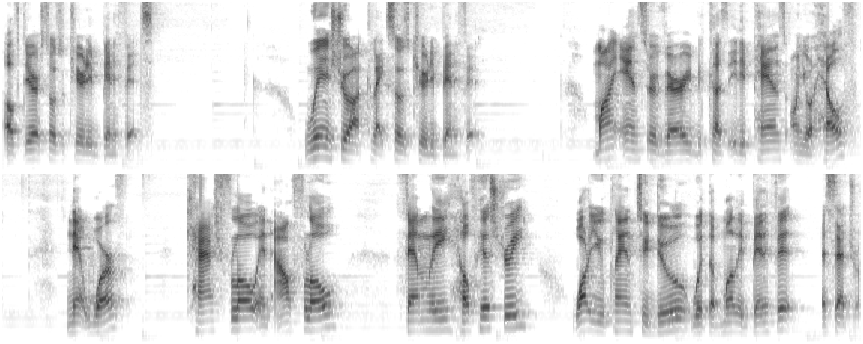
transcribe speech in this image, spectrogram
of their Social Security benefits. When should I collect Social Security benefit? My answer varies because it depends on your health, net worth, cash flow and outflow, family health history, what do you plan to do with the monthly benefit, etc.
